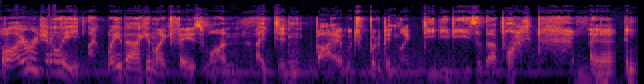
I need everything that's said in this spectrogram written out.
Well, I originally, like way back in like phase one, I didn't buy it, which would have been like DVDs at that point. Mm-hmm. And I didn't,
